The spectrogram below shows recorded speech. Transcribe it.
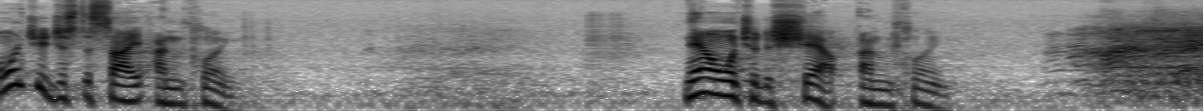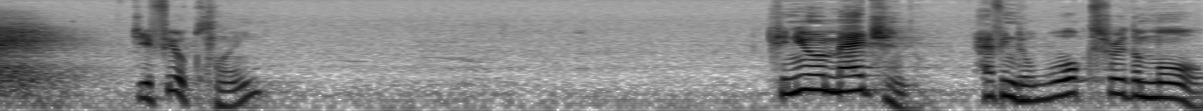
I want you just to say unclean. Now I want you to shout unclean. unclean. Do you feel clean? Can you imagine having to walk through the mall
